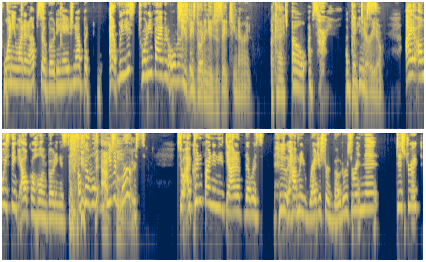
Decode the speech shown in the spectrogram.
21 and up so voting age and up but at least 25 and older Excuse me. Voting age is eighteen, Erin. Okay. oh i'm sorry i'm How thinking dare you? I always think alcohol and voting is the same. Okay, well, even worse. So I couldn't find any data that was who, how many registered voters are in the district,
